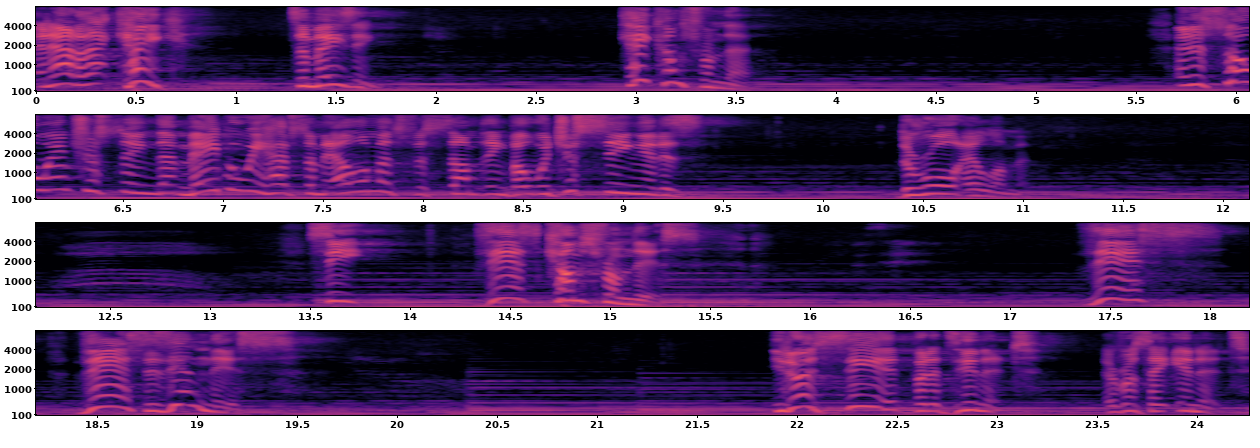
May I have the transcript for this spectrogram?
And out of that cake, it's amazing. Cake comes from that. And it's so interesting that maybe we have some elements for something, but we're just seeing it as the raw element. See, this comes from this. This, this is in this. You don't see it, but it's in it. Everyone say in it.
